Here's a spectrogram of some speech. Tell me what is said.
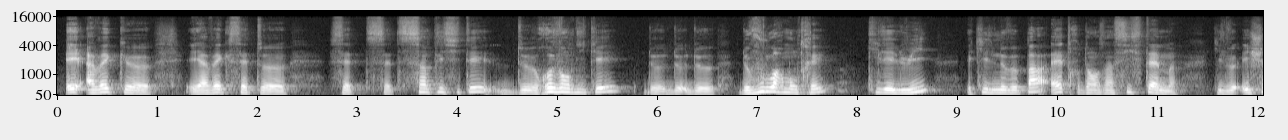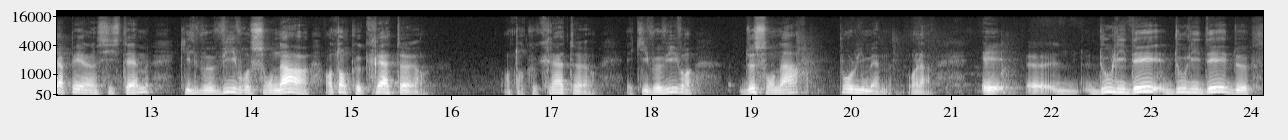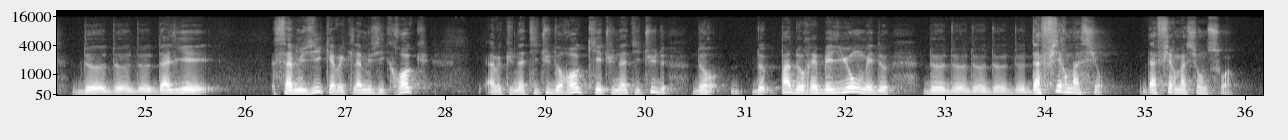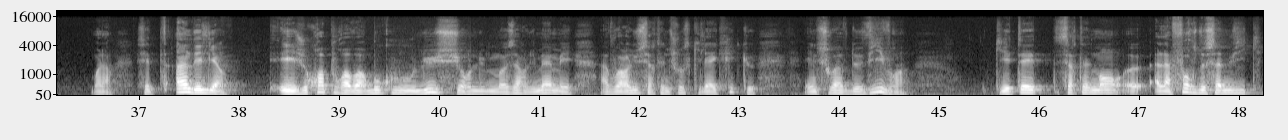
Et avec, euh, et avec cette, euh, cette, simplicité de revendiquer, de vouloir montrer qu'il est lui et qu'il ne veut pas être dans un système, qu'il veut échapper à un système, qu'il veut vivre son art en tant que créateur, en tant que créateur, et qu'il veut vivre de son art pour lui-même. Voilà. Et euh, d'où l'idée, d'où l'idée de, d'allier sa musique avec la musique rock, avec une attitude rock qui est une attitude de, pas de rébellion, mais de, d'affirmation, d'affirmation de soi. Voilà, c'est un des liens. Et je crois pour avoir beaucoup lu sur Mozart lui-même et avoir lu certaines choses qu'il a écrites, qu'il y a une soif de vivre qui était certainement euh, à la force de sa musique,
